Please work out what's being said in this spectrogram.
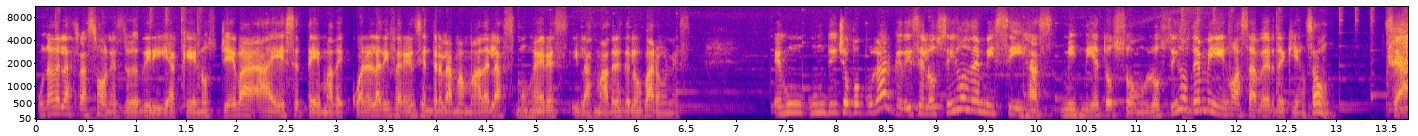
una de las razones, yo diría, que nos lleva a ese tema de cuál es la diferencia entre la mamá de las mujeres y las madres de los varones, es un, un, dicho popular que dice, los hijos de mis hijas, mis nietos son, los hijos de mi hijo a saber de quién son. O sea,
